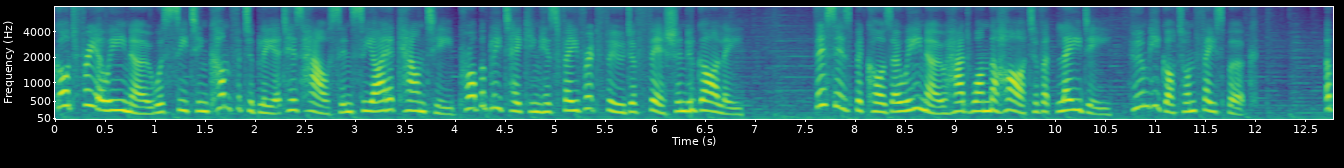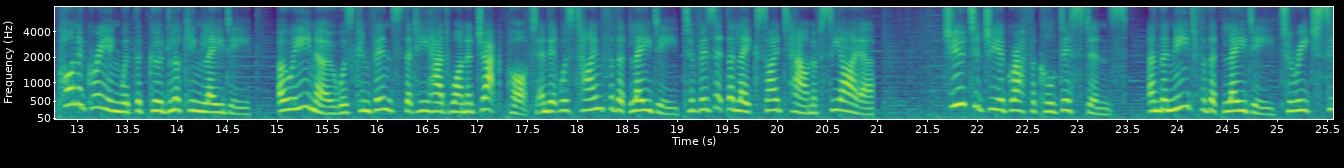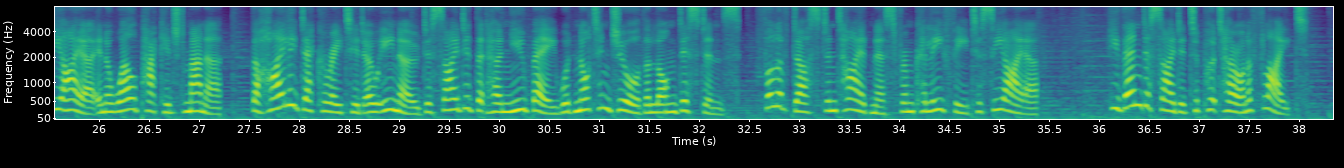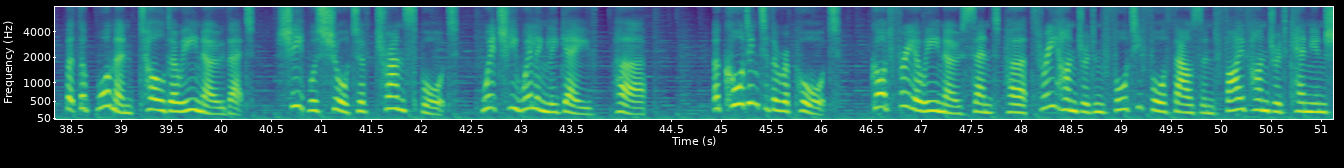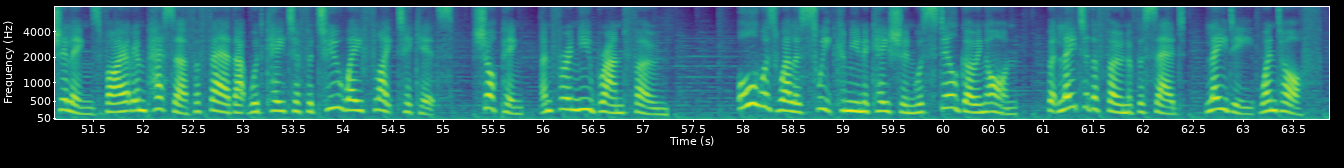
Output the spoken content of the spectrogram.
Godfrey Oino was seating comfortably at his house in Siaya County, probably taking his favorite food of fish and ugali. This is because Oino had won the heart of a lady, whom he got on Facebook. Upon agreeing with the good looking lady, Oino was convinced that he had won a jackpot and it was time for that lady to visit the lakeside town of Siaya. Due to geographical distance, and the need for that lady to reach Siaya in a well packaged manner, the highly decorated Oino decided that her new bay would not endure the long distance, full of dust and tiredness from Kilifi to Siaya. He then decided to put her on a flight. But the woman told Oino that she was short of transport, which he willingly gave her. According to the report, Godfrey Oino sent her 344,500 Kenyan shillings via M-Pesa for fare that would cater for two-way flight tickets, shopping, and for a new brand phone. All was well as sweet communication was still going on, but later the phone of the said lady went off.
